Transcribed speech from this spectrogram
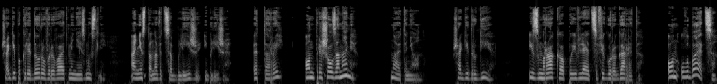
Шаги по коридору вырывают меня из мыслей — они становятся ближе и ближе. Это Рэй? Он пришел за нами? Но это не он. Шаги другие. Из мрака появляется фигура Гаррета. Он улыбается,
